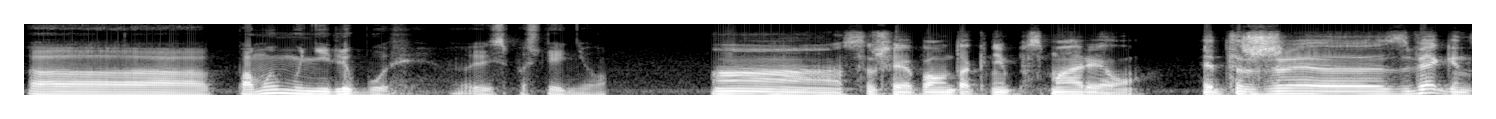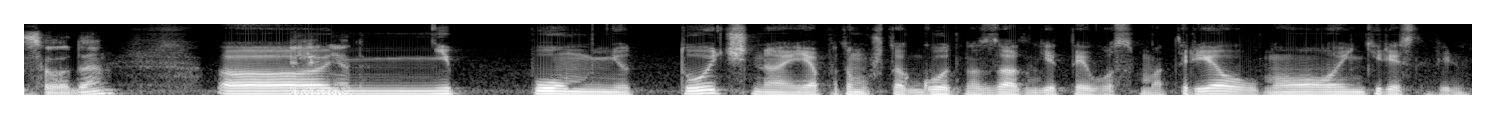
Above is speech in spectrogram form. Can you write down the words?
А, по-моему, не любовь из последнего. А, слушай, я, по-моему, так не посмотрел. Это же Звягинцева, да? А, не помню точно, я потому что год назад где-то его смотрел, но интересный фильм.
